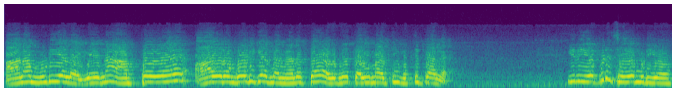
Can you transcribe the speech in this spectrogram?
ஆனா முடியல. ஏன்னா அப்பவே ஆயிரம் கோடிக்கு அந்த நிலத்தை அவங்க கைமாற்றி வித்துட்டாங்க இது எப்படி செய்ய முடியும்?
